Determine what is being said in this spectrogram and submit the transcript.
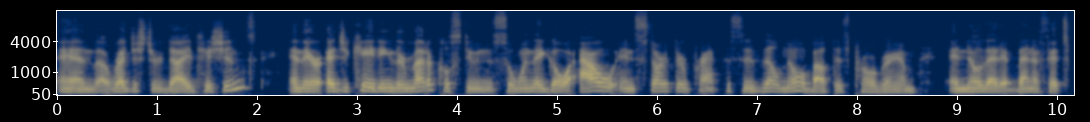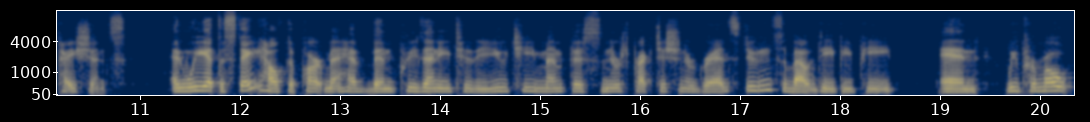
and the registered dietitians. And they're educating their medical students. So when they go out and start their practices, they'll know about this program and know that it benefits patients. And we at the State Health Department have been presenting to the UT Memphis nurse practitioner grad students about DPP. And we promote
